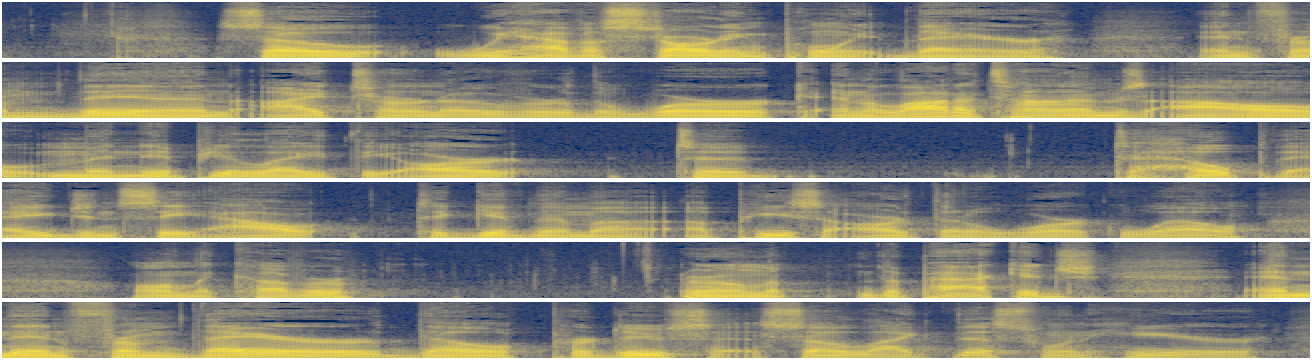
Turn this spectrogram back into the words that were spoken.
So we have a starting point there. And from then, I turn over the work. And a lot of times, I'll manipulate the art to to help the agency out to give them a, a piece of art that'll work well on the cover or on the, the package. And then from there, they'll produce it. So, like this one here,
